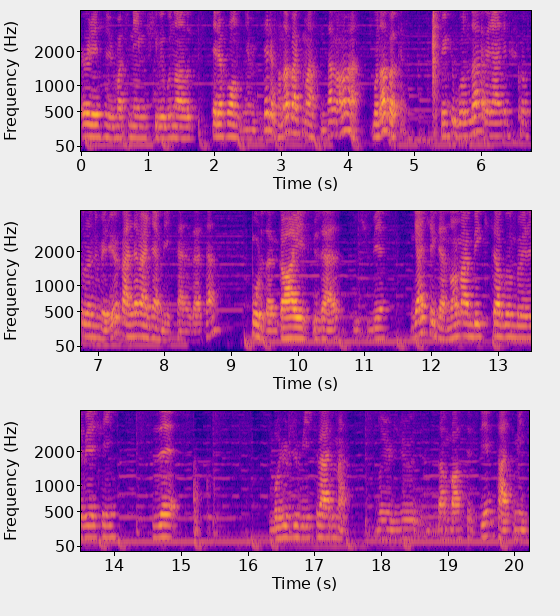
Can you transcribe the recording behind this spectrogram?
öylesine bir makineymiş gibi bunu alıp telefon telefona bakmazsın tamam ama buna bakın. Çünkü bunda önemli püf noktalarını veriyor. Ben de vereceğim bir iki tane zaten. Burada gayet güzel hiçbir gerçekten normal bir kitabın böyle bir şeyin size doyurucu bir his vermez. Doyurucudan bahsettiğim tatmin.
